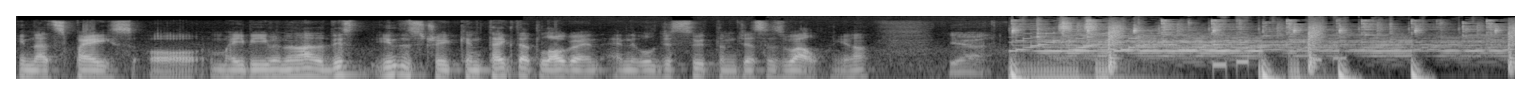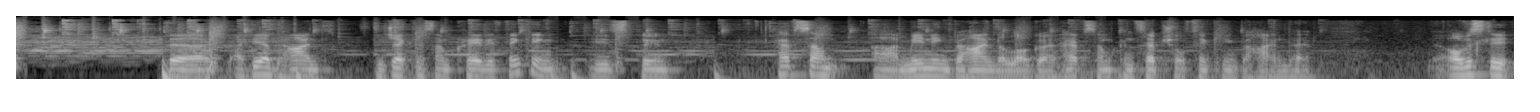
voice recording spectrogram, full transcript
in that space or maybe even another dis- industry can take that logo and, and it will just suit them just as well you know Yeah. the idea behind injecting some creative thinking is to have some uh, meaning behind the logo and have some conceptual thinking behind it. Obviously,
